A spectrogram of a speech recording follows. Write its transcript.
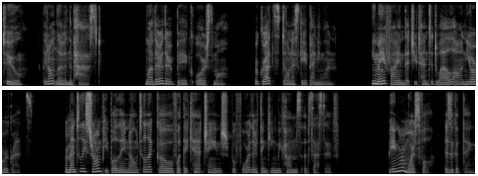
Two, they don't live in the past, whether they're big or small. Regrets don't escape anyone. You may find that you tend to dwell on your regrets. For mentally strong people, they know to let go of what they can't change before their thinking becomes obsessive. Being remorseful is a good thing.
